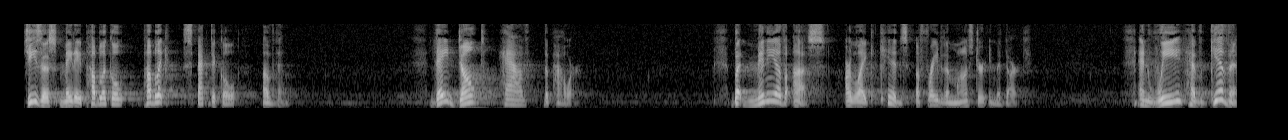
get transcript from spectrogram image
Jesus made a public, public spectacle of them. They don't have the power. But many of us are like kids afraid of the monster in the dark. And we have given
